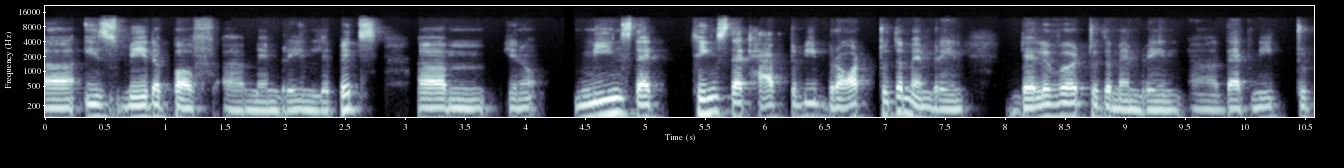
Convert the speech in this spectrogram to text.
uh, is made up of uh, membrane lipids, um, you know, means that things that have to be brought to the membrane delivered to the membrane uh, that need to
